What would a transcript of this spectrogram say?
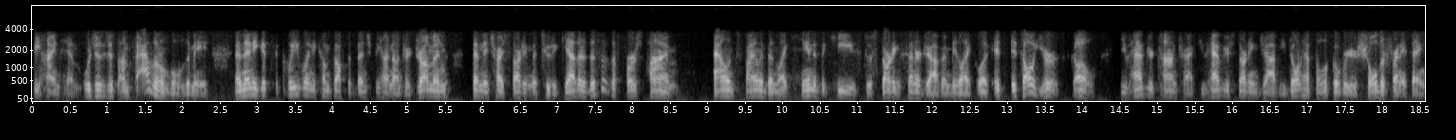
behind him, which is just unfathomable to me. And then he gets to Cleveland, he comes off the bench behind Andre Drummond. Then they try starting the two together. This is the first time Allen's finally been like handed the keys to a starting center job and be like, look, it, it's all yours. Go. You have your contract. You have your starting job. You don't have to look over your shoulder for anything.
